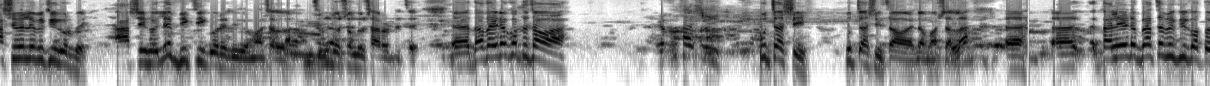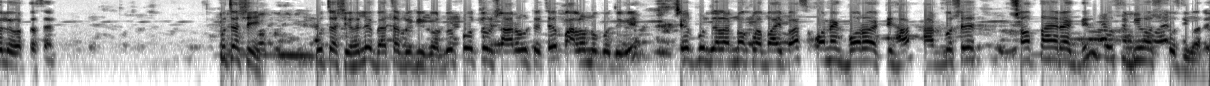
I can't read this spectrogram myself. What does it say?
আশি হলে বিক্রি করবে? আশি হইলে বিক্রি করে দিবে মাসাল্লাহ সুন্দর সুন্দর সার উঠেছে। দাদা, এটা কত চাওয়া? পঁচাশি। পঁচাশি চাওয়া এটা মাসাল্লাহ তাহলে এটা বেচা বিক্রি কত হলে করতেছেন? পঁচাশি। পঁচাশি হলে বেচা বিক্রি করবে। প্রচুর সার উঠেছে পালন উপযোগী। শেরপুর জেলার নকলা বাইপাস, অনেক বড় একটি হাট। হাট বসে সপ্তাহের একদিন প্রতি বৃহস্পতিবারে।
